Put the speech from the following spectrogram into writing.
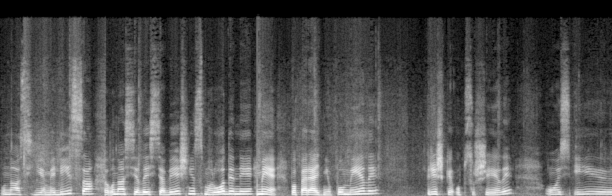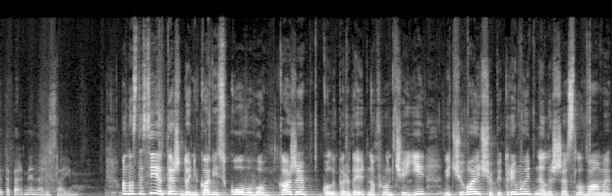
у нас є меліса, у нас є листя вишні, смородини. Ми попередньо помили, трішки обсушили. Ось і тепер ми нарізаємо. Анастасія теж донька військового. Каже, коли передають на фронт чаї, відчувають, що підтримують не лише словами.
